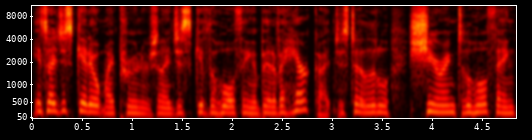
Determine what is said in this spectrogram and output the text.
is i just get out my pruners and i just give the whole thing a bit of a haircut just a little shearing to the whole thing.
